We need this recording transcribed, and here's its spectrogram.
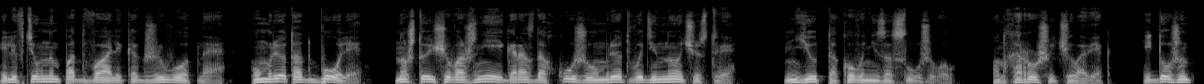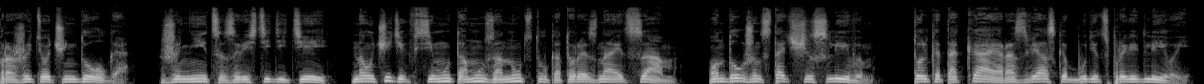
или в темном подвале, как животное, умрет от боли, но что еще важнее и гораздо хуже, умрет в одиночестве. Ньют такого не заслуживал. Он хороший человек и должен прожить очень долго. Жениться, завести детей, научить их всему тому занудству, которое знает сам. Он должен стать счастливым. Только такая развязка будет справедливой.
